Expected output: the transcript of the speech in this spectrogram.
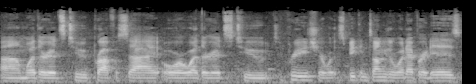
um, whether it's to prophesy or whether it's to, to preach or speak in tongues or whatever it is,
